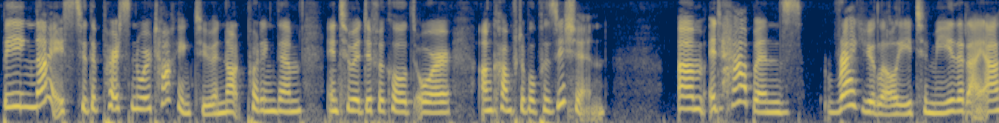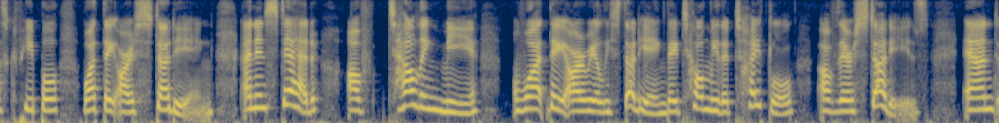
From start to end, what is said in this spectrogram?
being nice to the person we're talking to and not putting them into a difficult or uncomfortable position. Um, it happens regularly to me that I ask people what they are studying. And instead of telling me what they are really studying, they tell me the title of their studies. And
